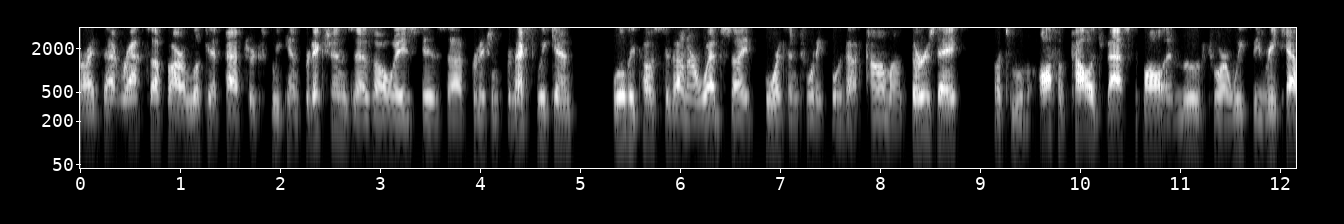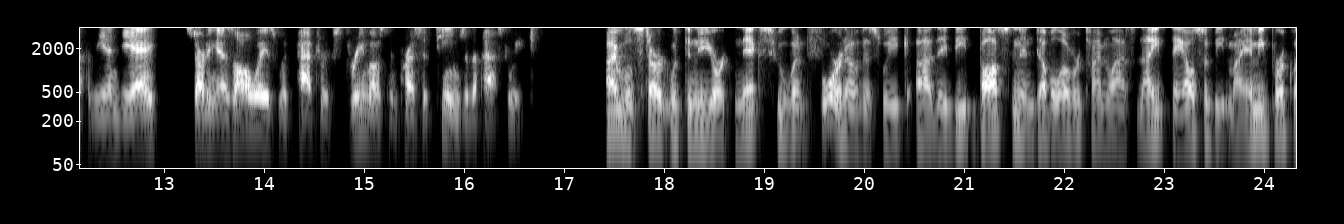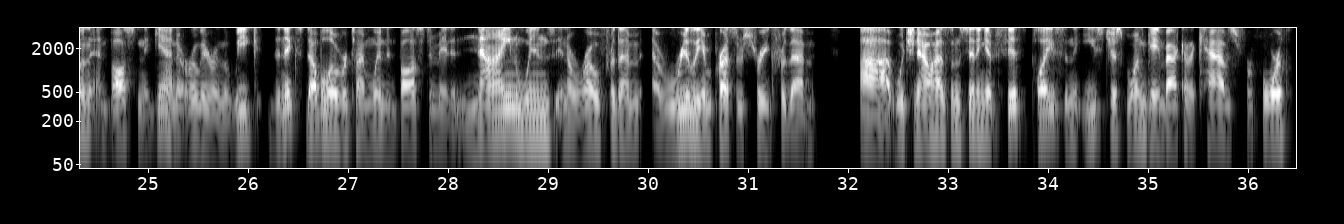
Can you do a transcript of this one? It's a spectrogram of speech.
All right, that wraps up our look at Patrick's weekend predictions. As always, his uh, predictions for next weekend will be posted on our website, fourthand24.com on Thursday. Let's move off of college basketball and move to our weekly recap of the NBA, starting as always with Patrick's three most impressive teams of the past week. I will start with the New York Knicks, who went 4 0 this week. Uh, they beat Boston in double overtime last night. They also beat Miami, Brooklyn, and Boston again earlier in the week. The Knicks' double overtime win in Boston made it nine wins in a row for them, a really impressive streak for them, uh, which now has them sitting at fifth place in the East, just one game back of the Cavs for fourth.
